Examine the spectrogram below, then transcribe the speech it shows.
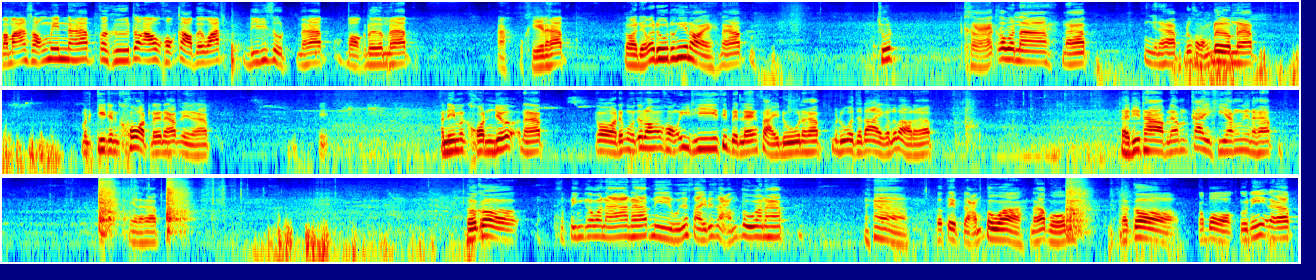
ประมาณ 2 มิลนะครับ ก็คือต้องเอาของเก่าไปวัดดีที่สุดนะครับ บอกเดิมนะครับอะโอเคนะครับ ก็เดี๋ยวมาดูตรงนี้หน่อยนะครับ ชุดขากวนานะครับนี่นะครับดูของเดิมนะครับ มันกินจนคลอดเลยนะครับนี่นะครับอันนี้มันคอนเยอะนะครับ ก็เดี๋ยวผมจะลองเอาของ ET ที่เป็นแรงใส่ดูนะครับไม่รู้ว่าจะได้กันหรือเปล่านะครับ แต่ที่ทาบแล้วมันใกล้เคียงนี่นะครับนี่นะครับ แล้วก็สปริงกาวนานะครับ นี่ผมจะใส่ไปสามตัวนะครับสเต็ปสามตัวนะครับ ผม แล้วก็กระบอกตัวนี้นะครับ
